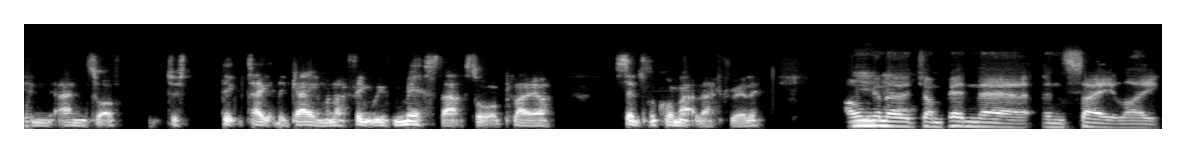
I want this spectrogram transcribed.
and and sort of just dictate the game. And I think we've missed that sort of player since McCormack left, really. I'm Yeah. gonna jump in there and say, like,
